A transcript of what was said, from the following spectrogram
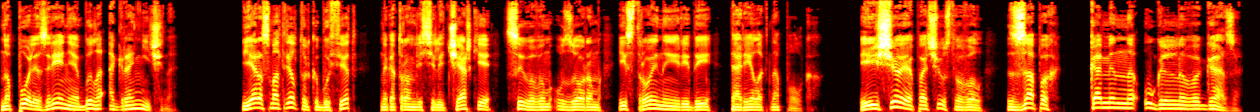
но поле зрения было ограничено. Я рассмотрел только буфет, на котором висели чашки с ивовым узором и стройные ряды тарелок на полках. И еще я почувствовал запах каменно-угольного газа.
